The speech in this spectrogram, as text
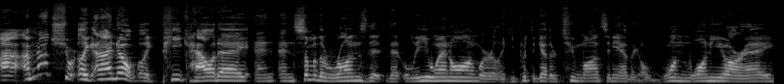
I, I'm not sure. Like, and I know like peak Halladay and and some of the runs that that Lee went on, where like he put together two months and he had like a one one ERA.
